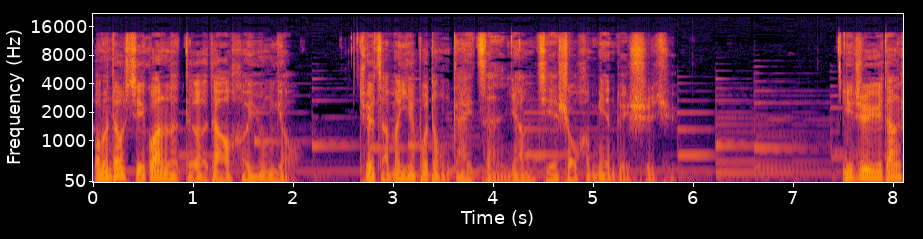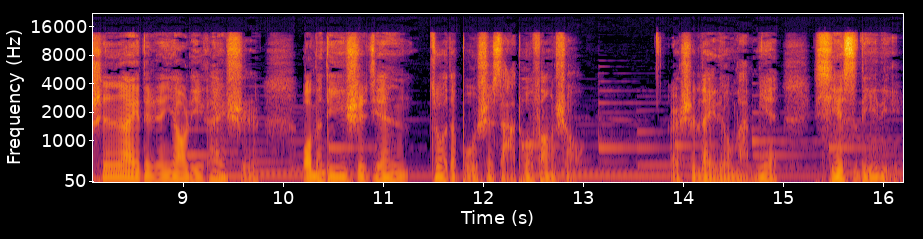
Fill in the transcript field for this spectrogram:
我们都习惯了得到和拥有，却怎么也不懂该怎样接受和面对失去。以至于当深爱的人要离开时，我们第一时间做的不是洒脱放手，而是泪流满面、歇斯底里、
